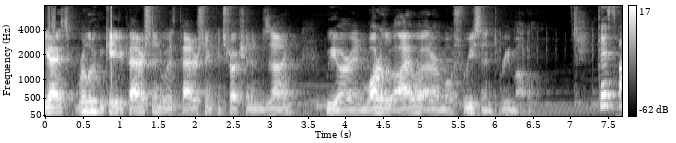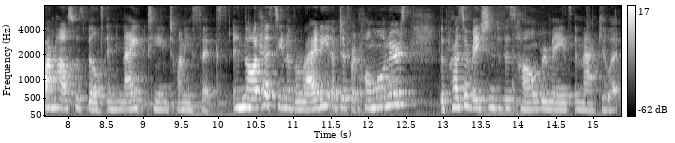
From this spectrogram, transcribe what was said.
guys, we're Luke and Katie Patterson with Patterson Construction and Design. We are in Waterloo, Iowa at our most recent remodel. This farmhouse was built in 1926, and though it has seen a variety of different homeowners, the preservation to this home remains immaculate.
